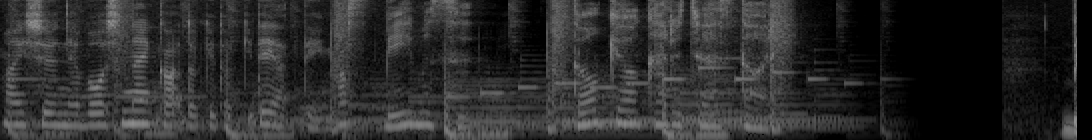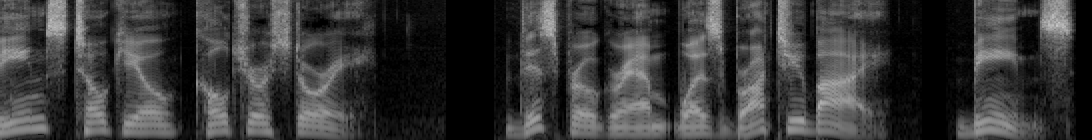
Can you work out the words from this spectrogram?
毎週寝坊しないかドキドキでやっていますビームス東京カルチャーストーリー Beams Tokyo Culture Story. This program was brought to you by Beams.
